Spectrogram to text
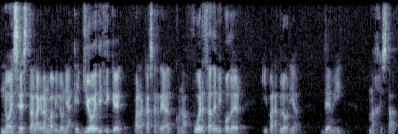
¿no es esta la gran Babilonia que yo edifiqué para casa real con la fuerza de mi poder y para gloria de mi majestad?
